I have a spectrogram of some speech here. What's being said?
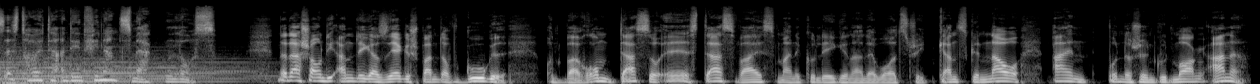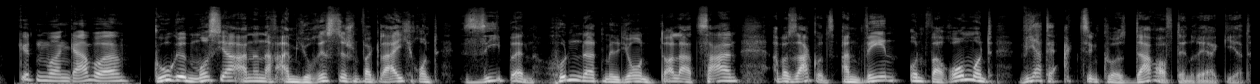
was ist heute an den Finanzmärkten los? Na, da schauen die Anleger sehr gespannt auf Google. Und warum das so ist, das weiß meine Kollegin an der Wall Street ganz genau. Einen wunderschönen guten Morgen, Anne. Guten Morgen, Gabor. Google muss ja, Anne, nach einem juristischen Vergleich rund 700 Millionen Dollar zahlen. Aber sag uns, an wen und warum und wie hat der Aktienkurs darauf denn reagiert?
